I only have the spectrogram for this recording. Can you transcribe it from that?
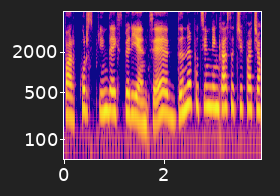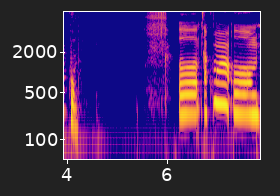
parcurs plin de experiențe. Dă-ne puțin din casă ce faci acum. Uh, acum, uh,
